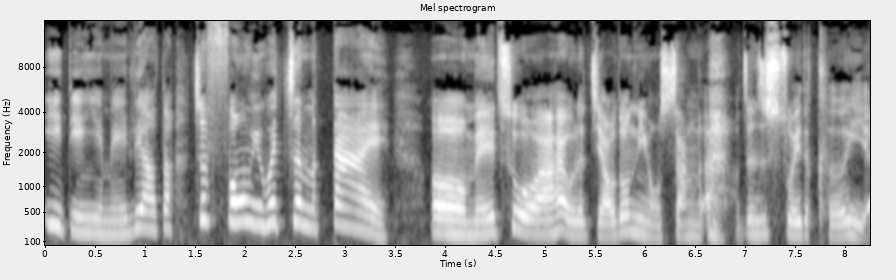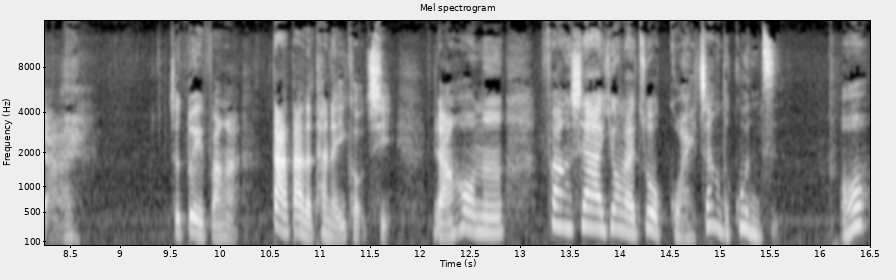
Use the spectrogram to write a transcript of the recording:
一点也没料到这风雨会这么大哎！哦，没错啊，害我的脚都扭伤了，哎，我真是衰的可以啊！哎，这对方啊，大大的叹了一口气，然后呢，放下用来做拐杖的棍子。哦，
